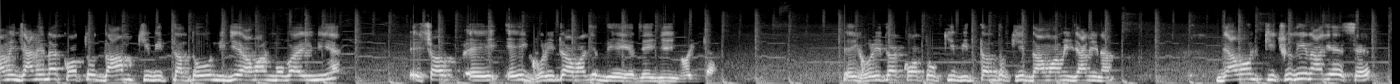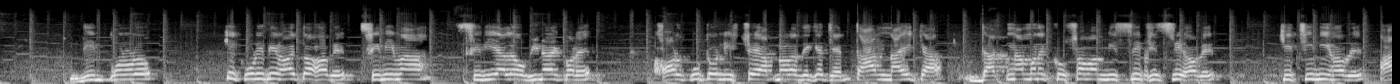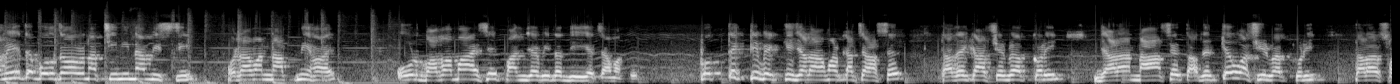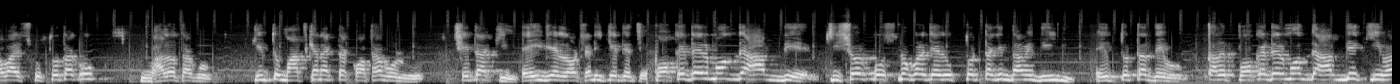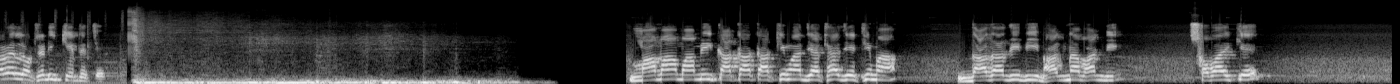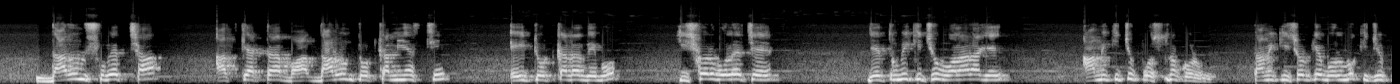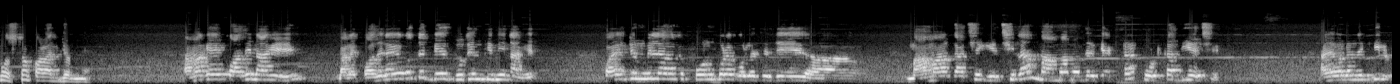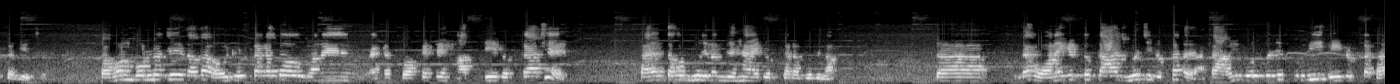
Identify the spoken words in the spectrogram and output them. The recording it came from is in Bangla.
আমি জানি না কত দাম, কি বৃত্তান্ত। ও নিজে আমার মোবাইল নিয়ে এইসব এই এই ঘড়িটা আমাকে দিয়ে গেছে, এই যে এই ঘড়িটা। এই ঘড়িটা কত, কি বৃত্তান্ত, কি দাম আমি জানি না। যেমন কিছুদিন আগে এসে, দিন পনেরো কি কুড়ি দিন হয়তো হবে, সিনেমা, সিরিয়ালে অভিনয় করে, খড়কুটো নিশ্চয়ই আপনারা দেখেছেন, তার নায়িকা ডাকনাম মানে খুব সময় মিশ্রি ফিশ্রি হবে। কি চিনি হবে? আমি এটা বলতে পারব না, চিনি না মিশ্রি ওটা আমার নাতনি হয়। ওর বাবা মা এসে পাঞ্জাবিটা দিয়ে গেছে আমাকে। প্রত্যেকটি ব্যক্তি যারা আমার কাছে আসে, তাদেরকে আশীর্বাদ করি। যারা না আসে, তাদেরকেও আশীর্বাদ করি। তারা সবাই সুস্থ থাকুক, ভালো থাকুক। কিন্তু মাঝখানে একটা কথা বলব, সেটা কি? এই যে লটারি কেটেছে, পকেটের মধ্যে হাত দিয়ে কিশোর প্রশ্ন করেছে এর উত্তরটা কিন্তু আমি দিইনি, এই উত্তরটা দেব। তাহলে পকেটের মধ্যে হাত দিয়ে কীভাবে লটারি কেটেছে? মামা, মামি, কাকা, কাকিমা, জ্যাঠা, জেঠিমা, দাদা, দিদি, ভাগনা, ভাগ্নি, সবাইকে দারুণ শুভেচ্ছা। আজকে একটা দারুণ টোটকা নিয়ে এসেছি। এই টোটকাটা দেব। কিশোর বলেছে যে, তুমি কিছু বলার আগে আমি কিছু প্রশ্ন করব। তা আমি কিশোরকে বলব কিছু প্রশ্ন করার জন্য। আমাকে কদিন আগে মানে কদিন আগে বলতে বেশ দুদিন, তিন দিন আগে কয়েকজন মিলে আমাকে ফোন করে বলেছে যে মামার কাছে গেছিলাম, মামা আমাদেরকে একটা টোটকা দিয়েছে। আমি বললাম যে, কি টোটকা দিয়েছে? তখন বলল যে, দাদা, ওই টোটকাটা তো মানে একটা পকেটে হাত দিয়ে টোটকা আছে তাই আমি তখন বুঝলাম যে হ্যাঁ এই টোটকাটা বুঝলাম। তা দেখো, অনেকের তো কাজ হয়েছে টোটকাটা তা আমি বলব যে তুমি এই টোটকাটা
